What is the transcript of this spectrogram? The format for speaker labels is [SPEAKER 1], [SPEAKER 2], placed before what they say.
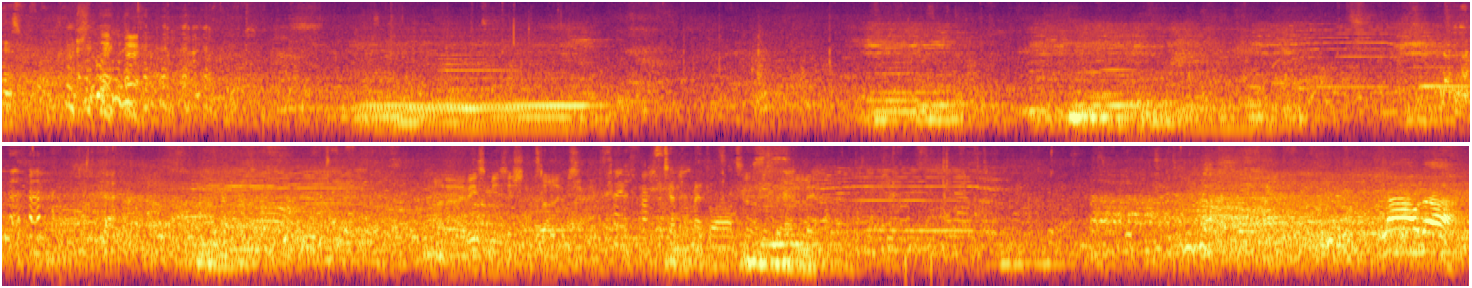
[SPEAKER 1] That's his fault. temperamental artists. Louder!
